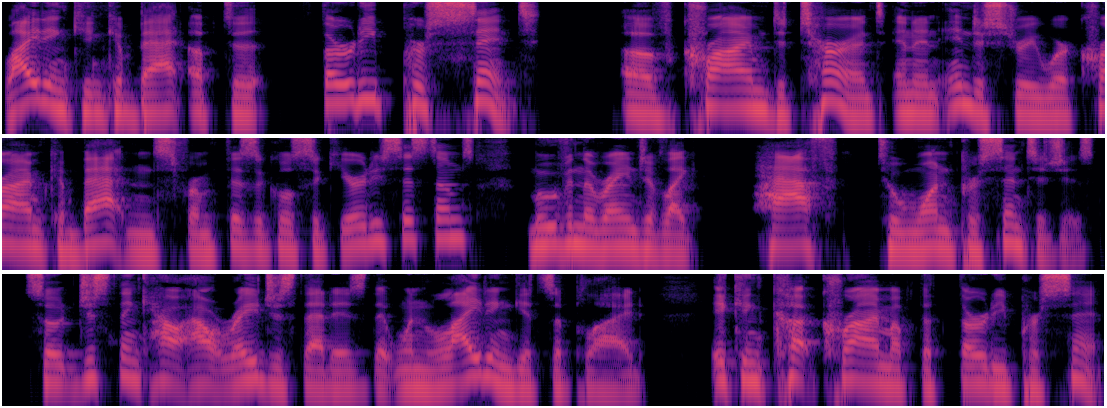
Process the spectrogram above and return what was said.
Lighting can combat up to 30% of crime deterrent in an industry where crime combatants from physical security systems move in the range of like half to one percentages. So just think how outrageous that is that when lighting gets applied, it can cut crime up to 30%.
